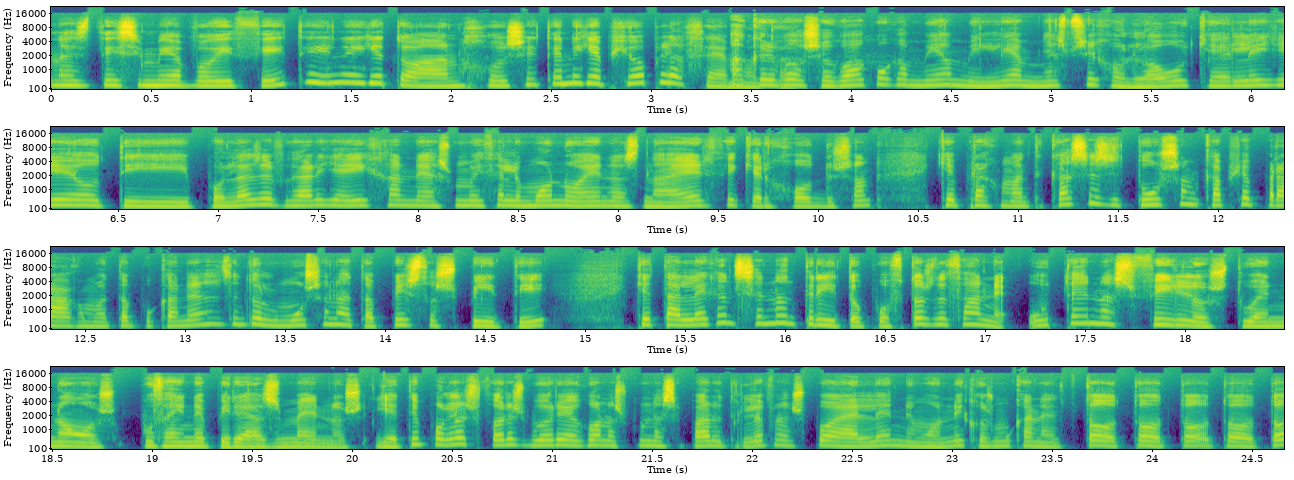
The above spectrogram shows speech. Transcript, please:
να ζητήσει μια βοήθεια, είτε είναι για το άγχος, είτε είναι για πιο απλά θέματα. Ακριβώς. Εγώ άκουγα μια μιλία μιας ψυχολόγου και έλεγε ότι πολλά ζευγάρια είχαν, ας πούμε, ήθελε μόνο ένας να έρθει και ερχόντουσαν και πραγματικά συζητούσαν κάποια πράγματα που κανένας δεν τολμούσε να τα πει στο σπίτι και τα λέγαν σε έναν τρίτο, που αυτός δεν θα είναι ούτε ένας φίλος του ενός που θα είναι επηρεασμένος. Γιατί πολλές φορές μπορεί εγώ να, να σε πάρω τηλέφωνο να σου πω, Ελένη, Μονίκος μου έκανε το, το, το, το, το.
